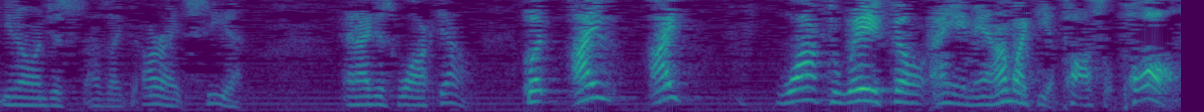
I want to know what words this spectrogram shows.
You know, and just, I was like, all right, see ya. And I just walked out. But I, I walked away, felt, hey man, I'm like the apostle Paul.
